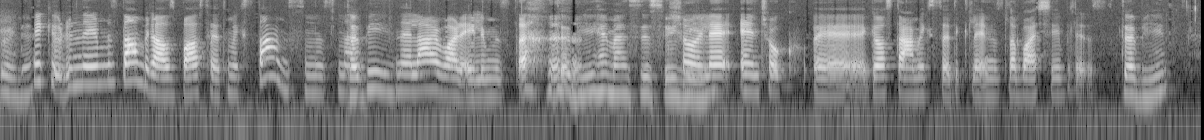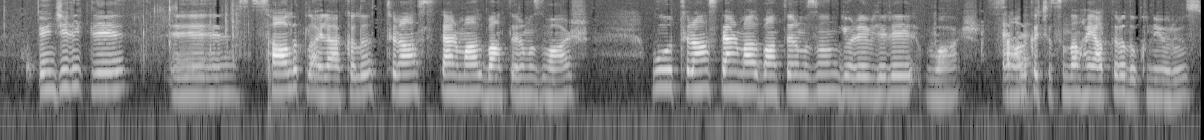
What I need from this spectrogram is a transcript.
Böyle. Peki ürünlerimizden biraz bahsetmek ister misiniz? Ne- Tabii. Neler var elimizde? Tabii hemen size söyleyeyim. Şöyle en çok e, göstermek istediklerinizle başlayabiliriz. Tabii. Öncelikle e, sağlıkla alakalı transdermal bantlarımız var. Bu transdermal bantlarımızın görevleri var. Sağlık Evet. açısından hayatlara dokunuyoruz.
